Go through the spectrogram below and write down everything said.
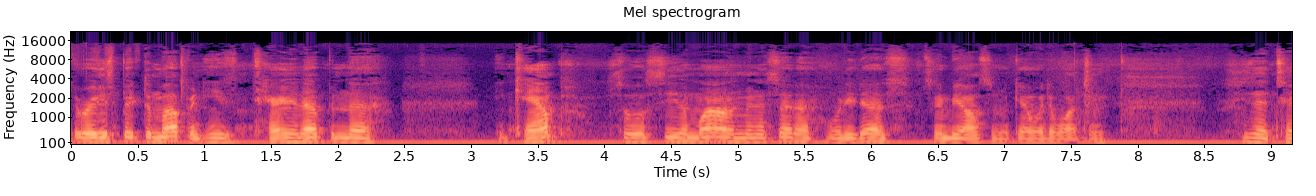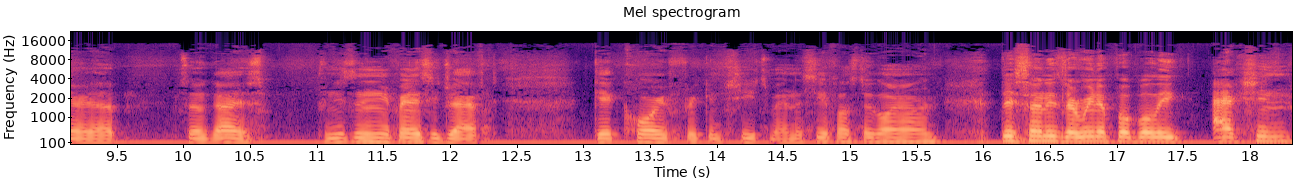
the Raiders picked him up, and he's tearing it up in the in camp. So we'll see tomorrow in Minnesota what he does. It's gonna be awesome. I can't wait to watch him. He's gonna tear it up. So guys, if you're using in your fantasy draft, get Kory freaking Sheets, man. The CFL still going on. This Sunday's Arena Football League action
